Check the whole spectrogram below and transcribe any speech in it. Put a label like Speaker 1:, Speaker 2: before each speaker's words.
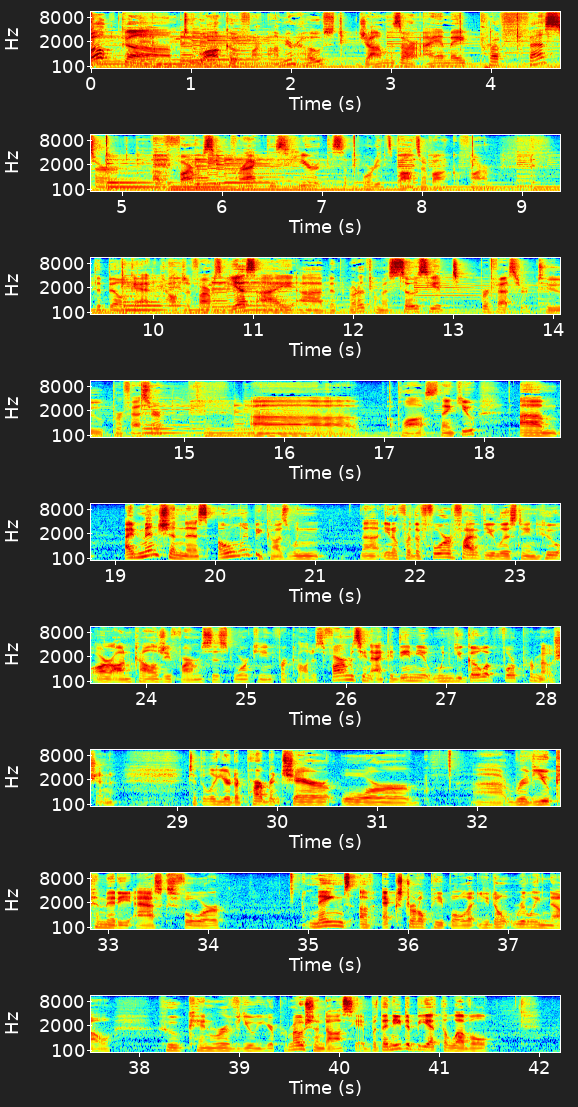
Speaker 1: Welcome to OncoPharm. I'm your host, John Mazar. I am a professor of pharmacy practice here at the supporting sponsor of OncoPharm, the Bill Gatton College of Pharmacy. Yes, I uh, have been promoted from associate professor to professor. Uh, applause, thank you. Um, I mention this only because when uh, you know, for the four or five of you listening who are oncology pharmacists working for colleges of pharmacy and academia, when you go up for promotion, typically your department chair or uh, review committee asks for names of external people that you don't really know who can review your promotion dossier, but they need to be at the level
